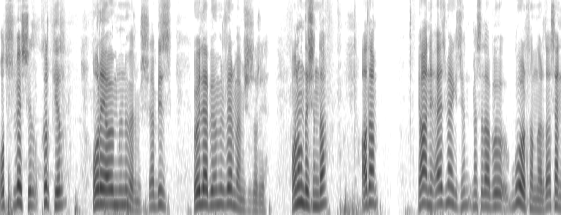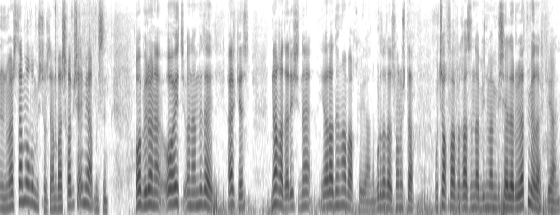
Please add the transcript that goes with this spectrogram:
35 yıl, 40 yıl oraya ömrünü vermiş. Ya biz öyle bir ömür vermemişiz oraya. Onun dışında adam yani ezmek için mesela bu bu ortamlarda sen üniversite mi okumuşsun? Sen başka bir şey mi yapmışsın? O bir öne, o hiç önemli değil. Herkes ne kadar işine yaradığına bakıyor yani. Burada da sonuçta uçak fabrikasında bilmem bir şeyler üretmiyorlar ki yani.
